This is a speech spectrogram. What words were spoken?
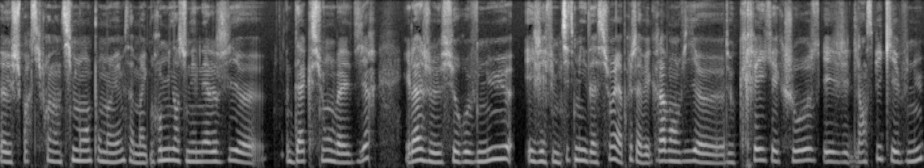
Euh, je suis partie prendre un petit moment pour moi-même, ça m'a remis dans une énergie d'action, on va dire. Et là, je suis revenue et j'ai fait une petite méditation et après, j'avais grave envie de créer quelque chose et j'ai de l'inspi qui est venu.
